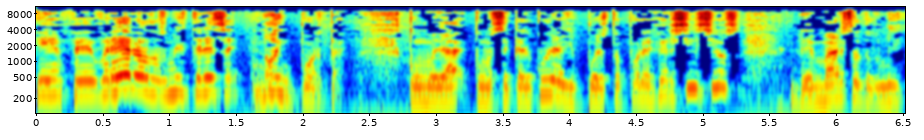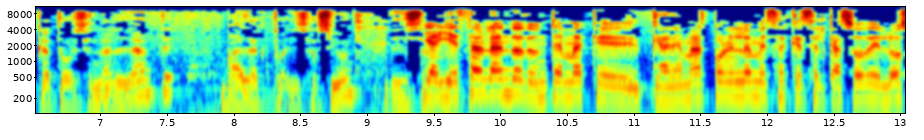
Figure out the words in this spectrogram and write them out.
en febrero 2013, no importa. Como, la- como se calcula el impuesto por ejercicios, de marzo 2014 en adelante va la actualización del Y saldo ahí a está hablando de un tema que, que además pone en la mesa, que es el caso de los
